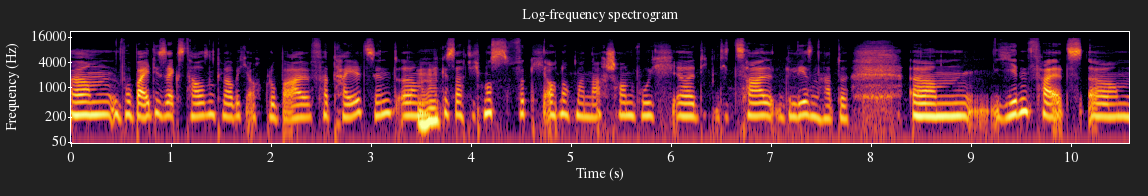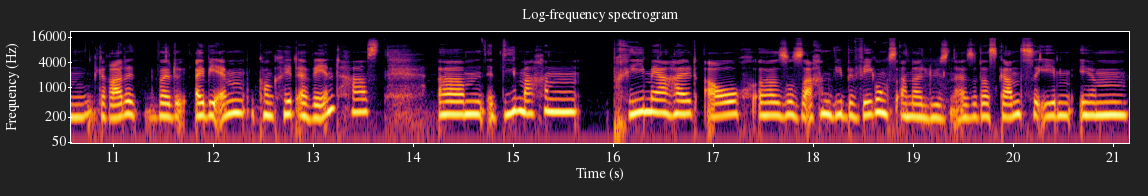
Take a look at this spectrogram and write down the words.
ähm, wobei die 6000, glaube ich, auch global verteilt sind. Ähm, mhm. Wie gesagt, ich muss wirklich auch nochmal nachschauen, wo ich äh, die, die, Zahl gelesen hatte. Ähm, jedenfalls, ähm, gerade weil du IBM konkret erwähnt hast, ähm, die machen primär halt auch äh, so Sachen wie Bewegungsanalysen, also das Ganze eben im,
